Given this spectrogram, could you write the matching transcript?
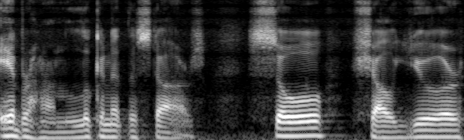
Abraham looking at the stars. So shall your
